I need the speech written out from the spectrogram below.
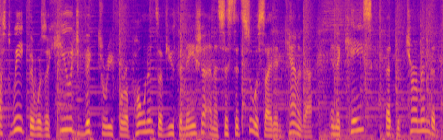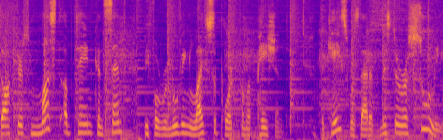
Last week, there was a huge victory for opponents of euthanasia and assisted suicide in Canada in a case that determined that doctors must obtain consent before removing life support from a patient. The case was that of Mr. Rasouli,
